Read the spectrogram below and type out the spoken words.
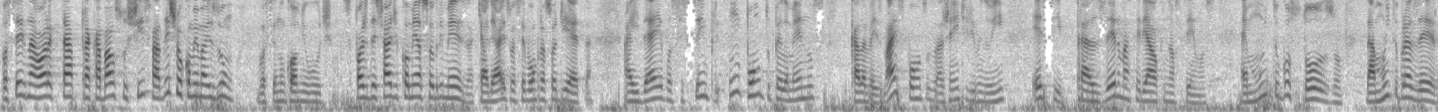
Você na hora que está para acabar o sushi, você fala: "Deixa eu comer mais um". Você não come o último. Você pode deixar de comer a sobremesa, que aliás vai ser bom para sua dieta. A ideia é você sempre um ponto pelo menos e cada vez mais pontos a gente diminuir esse prazer material que nós temos é muito gostoso, dá muito prazer.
